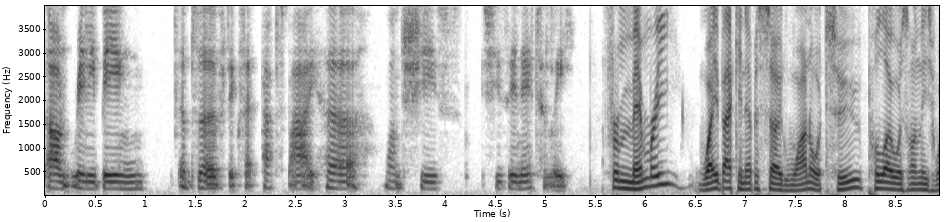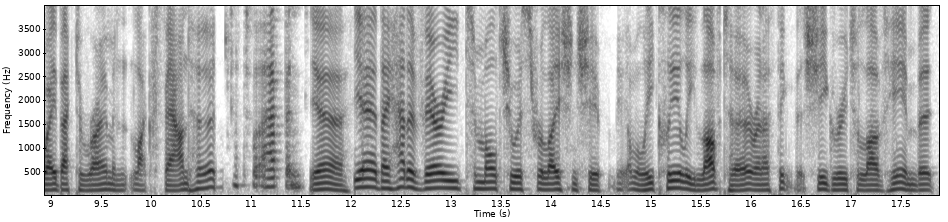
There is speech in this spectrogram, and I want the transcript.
aren't really being observed except perhaps by her once she's she's in Italy. From memory, way back in episode one or two, Pullo was on his way back to Rome and like found her. That's what happened. Yeah. Yeah, they had a very tumultuous relationship. Well, he clearly loved her, and I think that she grew to love him, but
